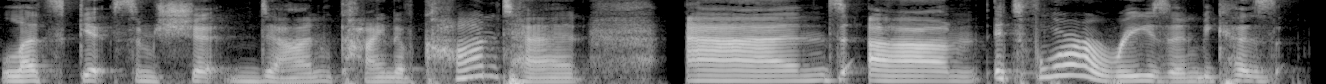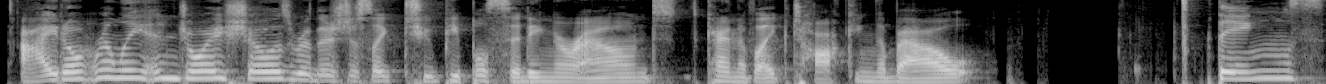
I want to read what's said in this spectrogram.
let's get some shit done kind of content. And um, it's for a reason because I don't really enjoy shows where there's just like two people sitting around kind of like talking about things.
